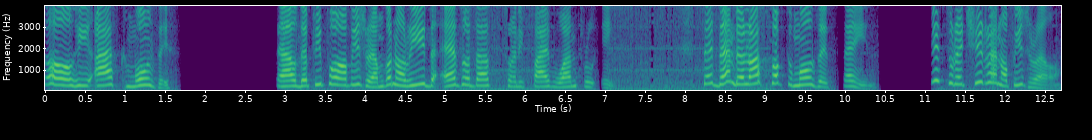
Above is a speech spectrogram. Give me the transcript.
So he asked Moses, Tell the people of Israel, I'm going to read Exodus 25, 1 through 8. Said, Then the Lord spoke to Moses, saying, Speak to the children of Israel,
